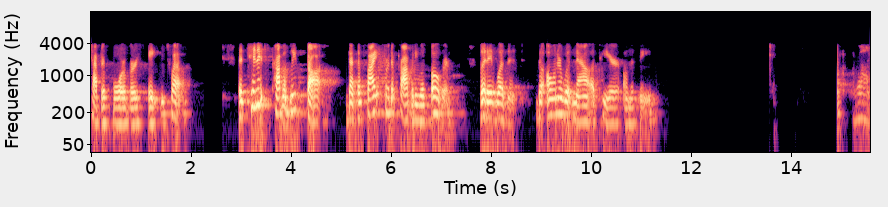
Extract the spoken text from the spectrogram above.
chapter 4, verse 8 through 12. The tenants probably thought that the fight for the property was over, but it wasn't. The owner would now appear on the scene. Wow.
